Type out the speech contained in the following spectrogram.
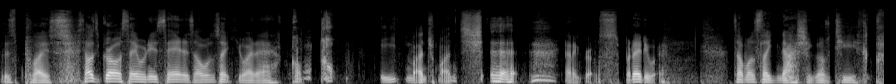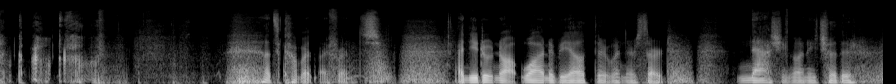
this place. Sounds gross, eh? When you say it, it's almost like you want to eat, munch, munch. kind of gross. But anyway, it's almost like gnashing of teeth. That's coming, my friends. And you do not want to be out there when they start gnashing on each other.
